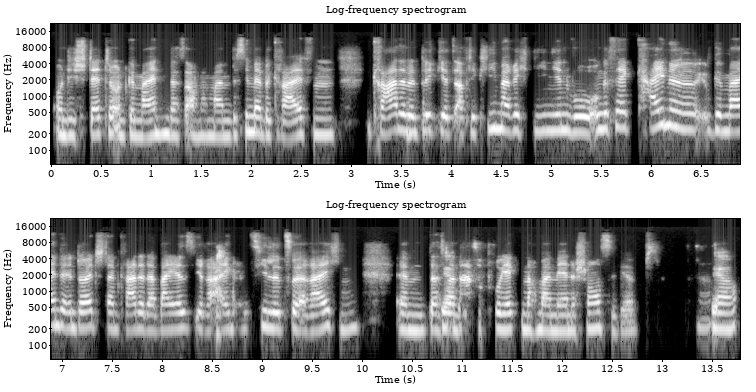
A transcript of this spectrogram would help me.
und die Städte und Gemeinden das auch noch mal ein bisschen mehr begreifen. Gerade mit Blick jetzt auf die Klimarichtlinien, wo ungefähr keine Gemeinde in Deutschland gerade dabei ist, ihre eigenen Ziele zu erreichen, ähm, dass ja. man da so Projekten noch mal mehr eine Chance gibt. ja. ja.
